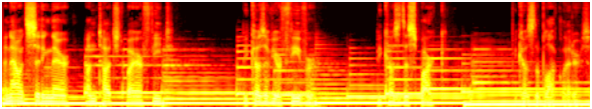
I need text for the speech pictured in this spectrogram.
and now it's sitting there untouched by our feet. Because of your fever, because the spark, because the block letters.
